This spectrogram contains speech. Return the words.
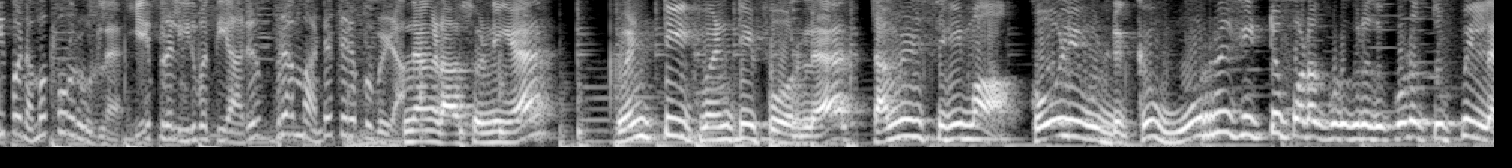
இப்போ நம்ம போரூர்ல ஏப்ரல் இருபத்தி ஆறு பிரம்மாண்ட திறப்பு விழா. என்னங்கடா சொன்னீங்க? டுவெண்ட்டி டுவெண்ட்டி ஃபோர்ல தமிழ் சினிமா கோலிவுட்டுக்கு ஒரு ஹிட் படம் கொடுக்கறது கூட துப்பு இல்ல.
